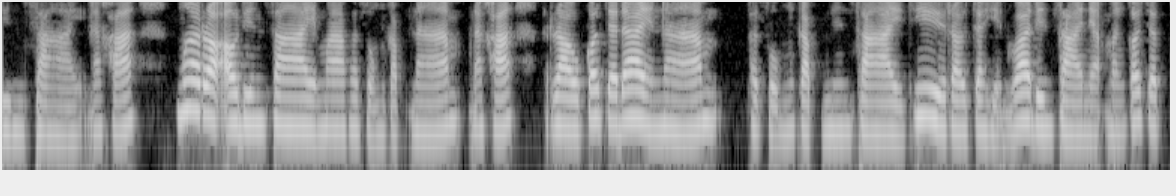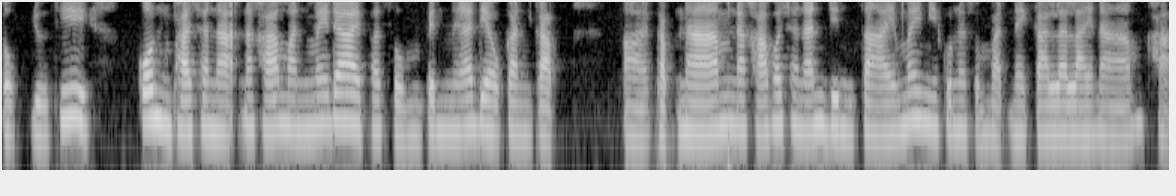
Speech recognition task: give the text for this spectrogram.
ดินทรายนะคะ เมื่อเราเอาดินทรายมาผสมกับน้ำนะคะ เราก็จะได้น้ำผสมกับดินทรายที่เราจะเห็นว่าดินทรายเนี่ยมันก็จะตกอยู่ที่ก้นภาชนะนะคะ มันไม่ได้ผสมเป็นเนื้อเดียวกันกับ กับน้ำนะคะ เพราะฉะนั้นดินทรายไม่มีคุณสมบัติในการละลายน้ำค่ะ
